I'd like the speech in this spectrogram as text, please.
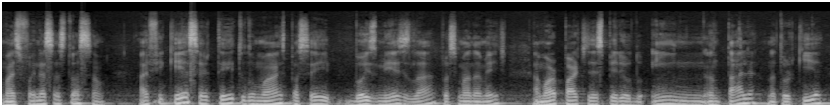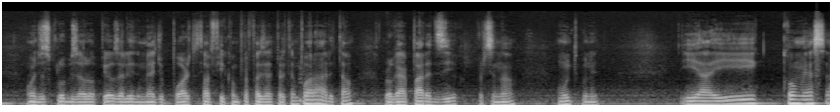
Mas foi nessa situação. Aí fiquei, acertei tudo mais, passei dois meses lá, aproximadamente. A maior parte desse período em Antalya, na Turquia, onde os clubes europeus ali do médio porte tal, ficam para fazer a pré-temporada e tal. Lugar paradisíaco, por sinal, muito bonito. E aí começa,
